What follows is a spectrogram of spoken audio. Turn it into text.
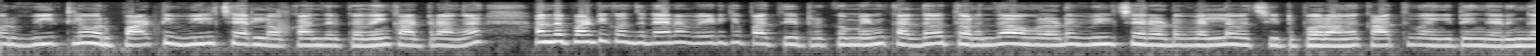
ஒரு வீட்டில் ஒரு பாட்டி வீல் சேரில் உட்காந்துருக்கதையும் காட்டுறாங்க. அந்த பாட்டி கொஞ்சம் நேரம் வேடிக்கை பார்த்துட்டு இருக்குமேன்னு கதவை திறந்து அவங்களோட வீல் சேரோட வெளில வச்சுக்கிட்டு போகிறாங்க காற்று வாங்கிட்டு இங்கே இருங்க.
